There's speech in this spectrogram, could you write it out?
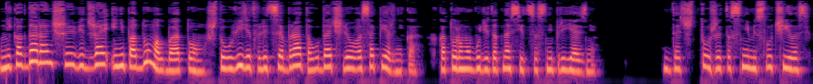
Никогда раньше Виджай и не подумал бы о том, что увидит в лице брата удачливого соперника, к которому будет относиться с неприязнью. Да что же это с ними случилось?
